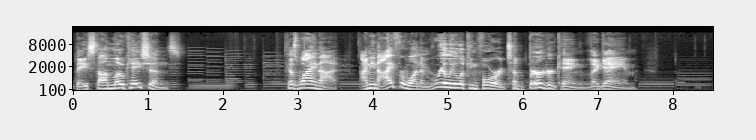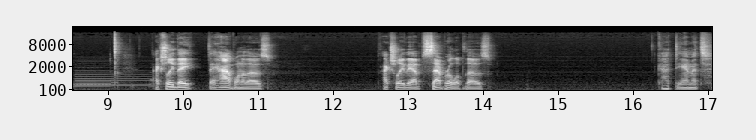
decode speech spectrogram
based on locations. Because why not? I mean, I, for one, am really looking forward to Burger King, the game. Actually, they, they have one of those. Actually, they have several of those. God damn it.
